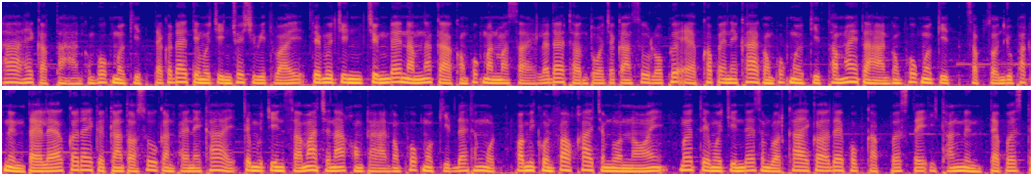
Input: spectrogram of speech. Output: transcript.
ท่าให้กับทหารของพวกเมอร์กิตแต่ก็ได้เตมจินช่วยชีวิตไว้เตโมจินจึงได้นำหน้ากากของพวกมันมาใส่ และได้ถอนตัวจากการสู้รบเพื่อแอบเข้าไปในค่ายของพวกเมอร์กิตทำให้ทหารของพวกเมอร์กิตสับสนอยู่พักหนึ่ง แต่แล้วก็ได้เกิดการต่อสู้กันภายในค่ายเตโมจินสามารถชนะของทหารของพวกเมอร์กิตได้ทั้งหมด เพราะมีคนเฝ้าค่ายจำนวนน้อย เมื่อเตโมจินได้สำรวจค่ายก็ได้พบกับเปิร์สเตอีกครั้งหนึ่ง แต่เปิร์สเต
